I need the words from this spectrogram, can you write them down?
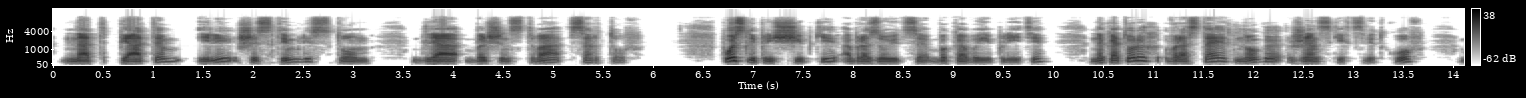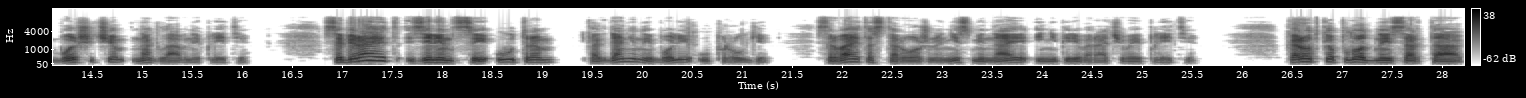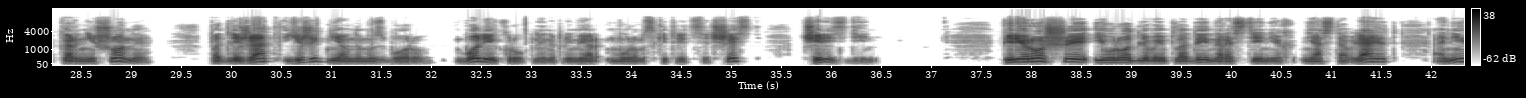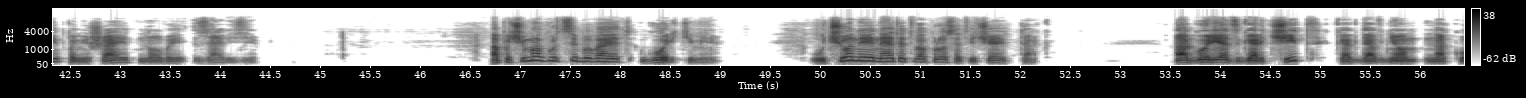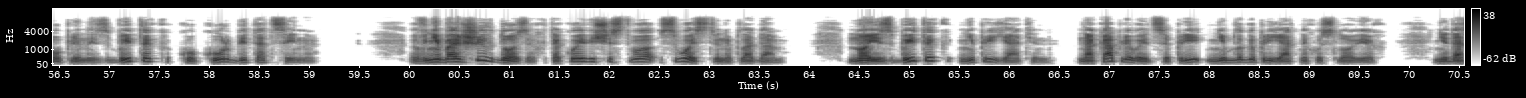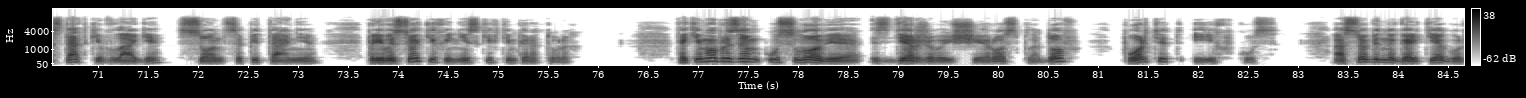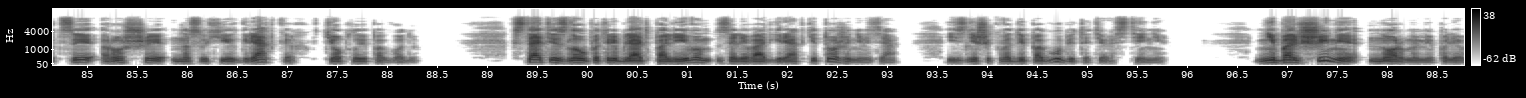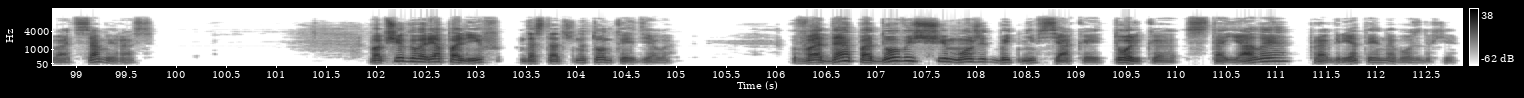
над пятым или шестым листом для большинства сортов. После прищипки образуются боковые плети, на которых вырастает много женских цветков, больше, чем на главной плете. Собирает зеленцы утром, когда они наиболее упруги. Срывает осторожно, не сминая и не переворачивая плети. Короткоплодные сорта корнишоны подлежат ежедневному сбору, более крупные, например, Муромский 36, через день. Переросшие и уродливые плоды на растениях не оставляют, они помешают новой завязи. А почему огурцы бывают горькими? Ученые на этот вопрос отвечают так. Огурец горчит, когда в нем накоплен избыток кукурбитоцина. В небольших дозах такое вещество свойственно плодам, но избыток неприятен, накапливается при неблагоприятных условиях, недостатке влаги, солнца, питания, при высоких и низких температурах. Таким образом, условия, сдерживающие рост плодов, портят и их вкус. Особенно горькие огурцы, росшие на сухих грядках в теплую погоду. Кстати, злоупотреблять поливом, заливать грядки тоже нельзя. Излишек воды погубит эти растения. Небольшими нормами поливать самый раз. Вообще говоря, полив достаточно тонкое дело. Вода под овощи может быть не всякой, только стоялая, прогретая на воздухе.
